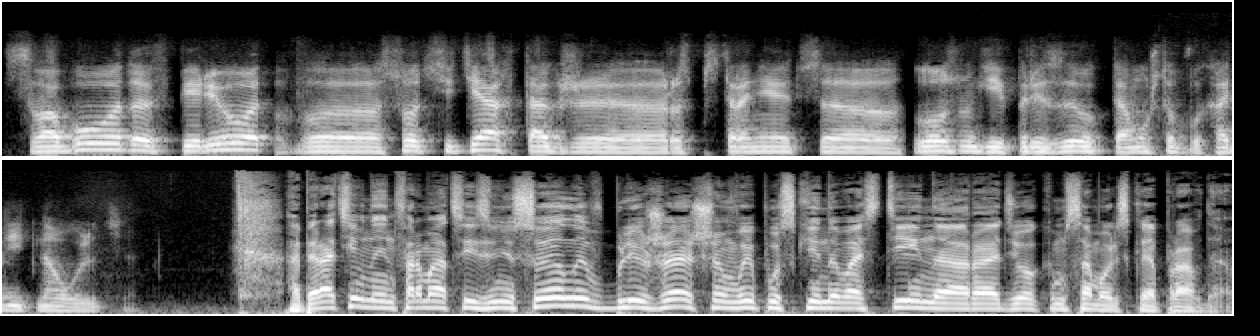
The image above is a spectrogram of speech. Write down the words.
«Свобода», «Вперед». В соцсетях также распространяются лозунги и призывы к тому, чтобы выходить на улицы. Оперативная информация из Венесуэлы в ближайшем выпуске новостей на радио «Комсомольская правда».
